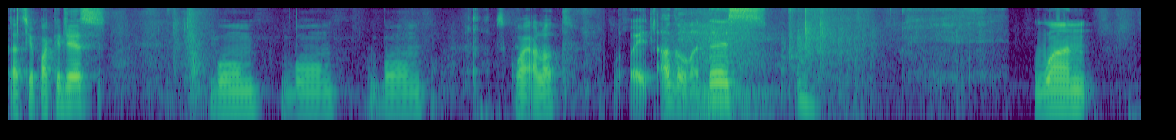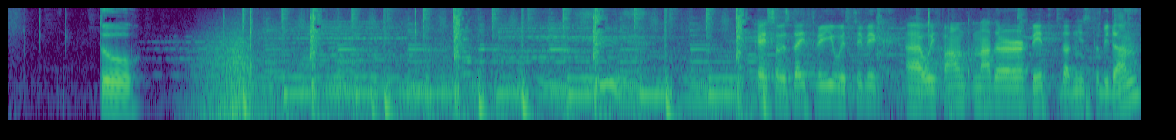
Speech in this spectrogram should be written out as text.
That's your packages. Boom, boom, boom. It's quite a lot. Wait, I'll go like this. One, two. Okay, so it's day three with Civic. Uh, we found another bit that needs to be done.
